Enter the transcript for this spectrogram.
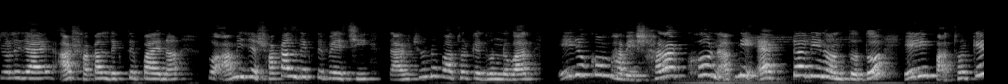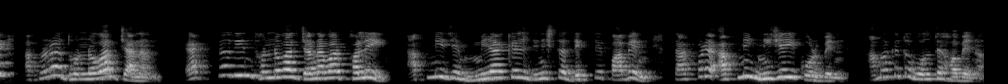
চলে যায়, আর সকাল দেখতে পায় না। তো আমি যে সকাল দেখতে পেয়েছি, তার জন্য পাথরকে ধন্যবাদ। এইরকমভাবে সারাক্ষণ আপনি একটা দিন অন্তত এই পাথরকে আপনারা ধন্যবাদ জানান। একটা দিন ধন্যবাদ জানাবার ফলেই আপনি যে মিরাকেল জিনিসটা দেখতে পাবেন, তারপরে আপনি নিজেই করবেন। আমাকে তো বলতে হবে না।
